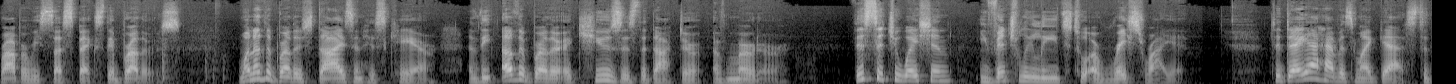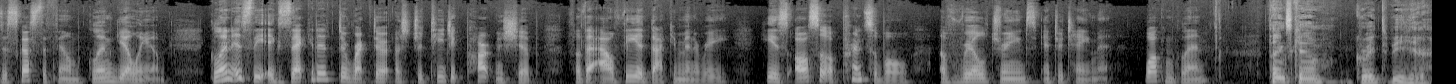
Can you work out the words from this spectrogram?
robbery suspects, their brothers. One of the brothers dies in his care, and the other brother accuses the doctor of murder. This situation eventually leads to a race riot. Today, I have as my guest to discuss the film Glenn Gilliam. Glenn is the executive director of strategic partnership for the Althea documentary. He is also a principal of Real Dreams Entertainment. Welcome, Glenn. Thanks, Kim. Great to be here.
